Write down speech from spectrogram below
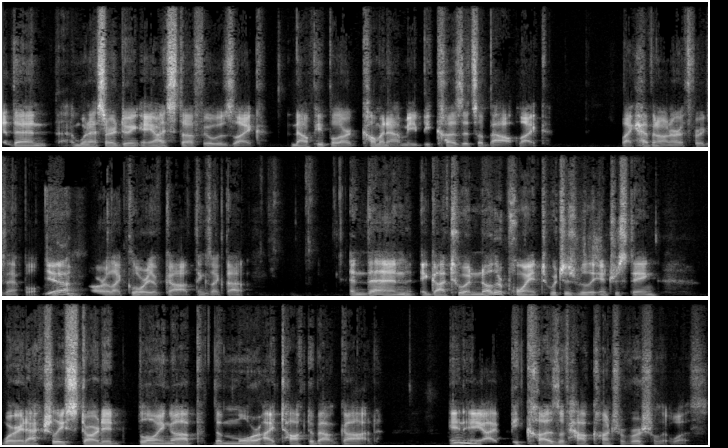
And then uh, when I started doing AI stuff, it was like now people are coming at me because it's about like like heaven on earth, for example, Yeah. or like glory of God, things like that. And then it got to another point, which is really interesting, where it actually started blowing up the more I talked about God in Hmm. AI because of how controversial it was.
